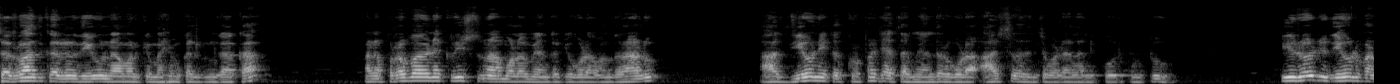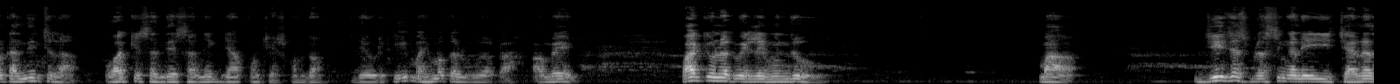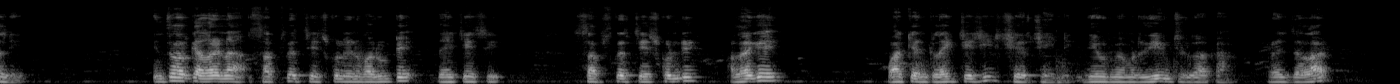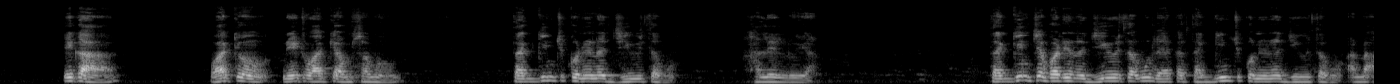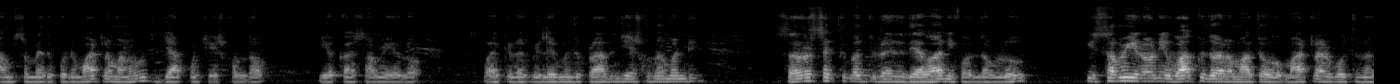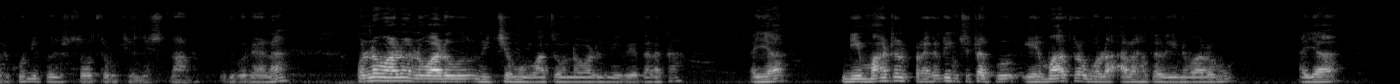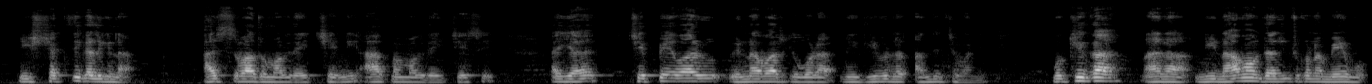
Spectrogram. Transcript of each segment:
సర్వాధికారిన దేవుని నామానికి మహిమ కలుగును గాక. మన ప్రభావిన క్రీస్తు నామంలో మీ అందరికీ కూడా వందనాలు. ఆ దేవుని యొక్క కృపచేత మీ అందరూ కూడా ఆశీర్వదించబడాలని కోరుకుంటూ ఈరోజు దేవుడు మనకు అందించిన వాక్య సందేశాన్ని జ్ఞాపకం చేసుకుందాం. దేవుడికి మహిమ కలుగుగాక ఆమె వాక్యంలోకి వెళ్ళే ముందు మా జీజస్ బ్లెస్సింగ్ అనే ఈ ఛానల్ని ఇంతవరకు ఎవరైనా సబ్స్క్రైబ్ చేసుకోలేని వారు ఉంటే దయచేసి సబ్స్క్రైబ్ చేసుకోండి. అలాగే వాక్యానికి లైక్ చేసి షేర్ చేయండి. దేవుడు మిమ్మల్ని దీవించుడుగాక ప్రైజ్ అలా ఇక వాక్యం నేటి వాక్య అంశము తగ్గించుకొనిన జీవితము. హలెల్లుయ తగ్గించబడిన జీవితము లేక తగ్గించుకొనిన జీవితము అన్న అంశం మీద కొన్ని మాటలు మనం జ్ఞాపకం చేసుకుందాం. ఈ యొక్క సమయంలో వాక్యంలోకి వెళ్ళే ముందు ప్రార్థన చేసుకుందామండి. సర్వశక్తిమంతుడైన దేవాని కొందంలో ఈ సమయంలో నీ వాక్కు ద్వారా మాతో మాట్లాడబోతున్నందుకు నీకు స్తోత్రం చెల్లిస్తున్నాను. ఇదిగో నేనా ఉన్నవాడు అన్నవాడు నిత్యము మాతో ఉన్నవాడు నీవే గనక. అయ్యా నీ మాటలు ప్రకటించుటకు ఏమాత్రం కూడా అర్హత లేని వారము. అయ్యా నీ శక్తి కలిగిన ఆశీర్వాదం మాకు దయచేయండి ఆత్మ మాకు దయచేసి అయ్యా చెప్పేవారు విన్నవారికి కూడా నీ దీవెనలు అందించమని. ముఖ్యంగా నాయన నీ నామం ధరించుకున్న మేము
